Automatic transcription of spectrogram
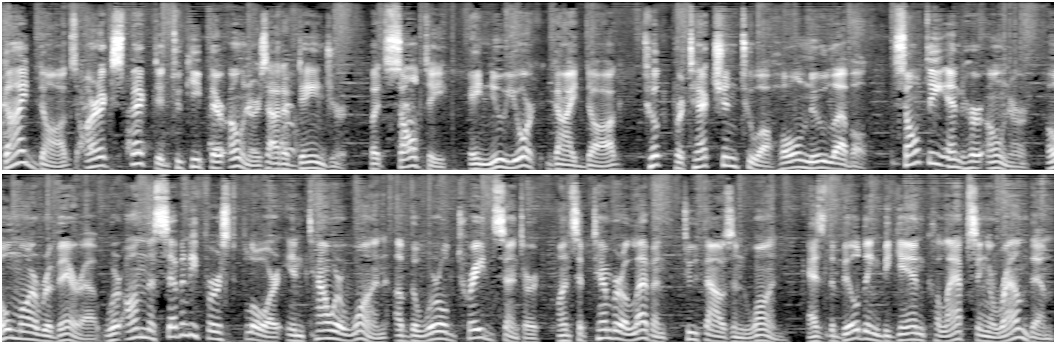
Guide dogs are expected to keep their owners out of danger, but Salty, a New York guide dog, took protection to a whole new level. Salty and her owner, Omar Rivera, were on the 71st floor in Tower 1 of the World Trade Center on September 11, 2001. As the building began collapsing around them,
